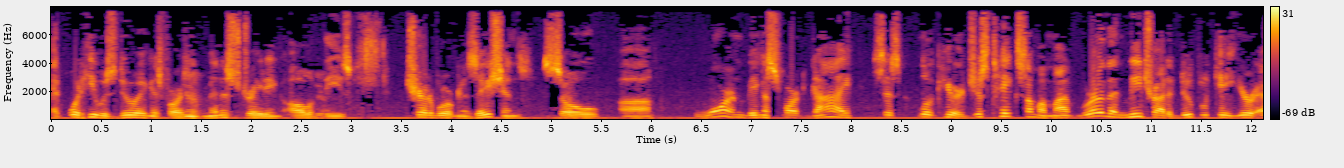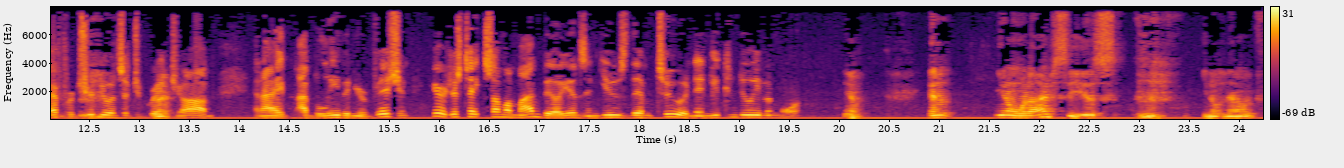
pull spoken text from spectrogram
at what he was doing as far as Yeah. administrating all of Yeah. these charitable organizations. So uh, Warren, being a smart guy, says, "Look here, just take some of my rather than me try to duplicate your efforts. You're doing such a great Right. job, and I I believe in your vision. Here, just take some of my billions and use them too, and then you can do even more." Yeah, and you know what I see is, you know, now we've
